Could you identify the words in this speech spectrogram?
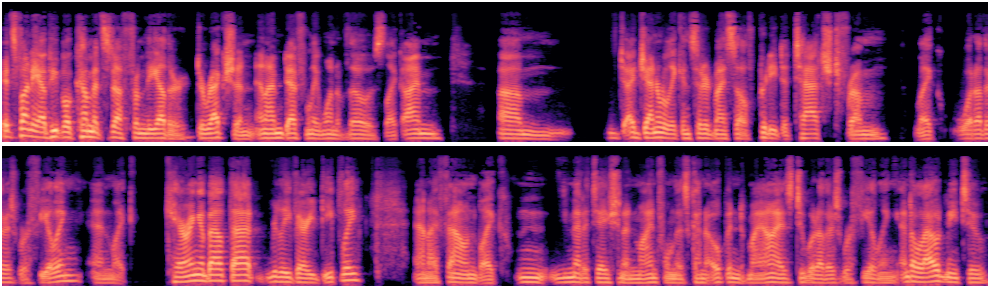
it's funny how people come at stuff from the other direction, and I'm definitely one of those. Like I'm, um, I generally considered myself pretty detached from like what others were feeling and like caring about that really very deeply. And I found like meditation and mindfulness kind of opened my eyes to what others were feeling and allowed me to,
